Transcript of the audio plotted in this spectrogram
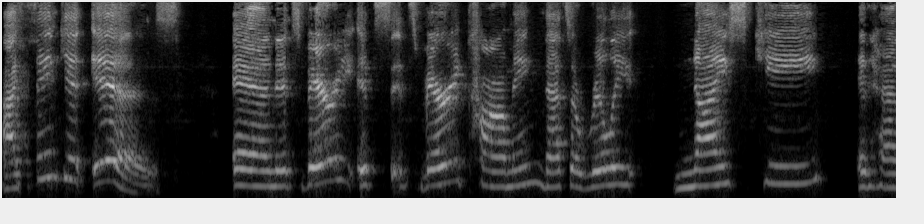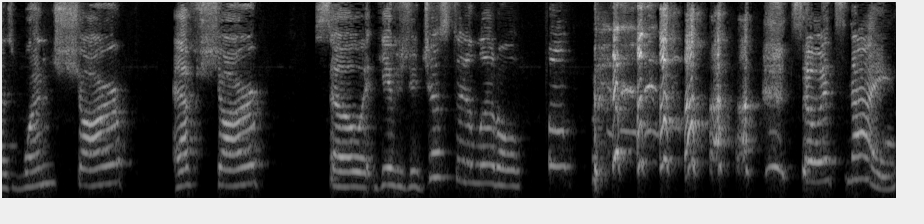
I think it is. And it's very it's it's very calming. That's a really nice key. It has one sharp, F sharp, so it gives you just a little so it's nice.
